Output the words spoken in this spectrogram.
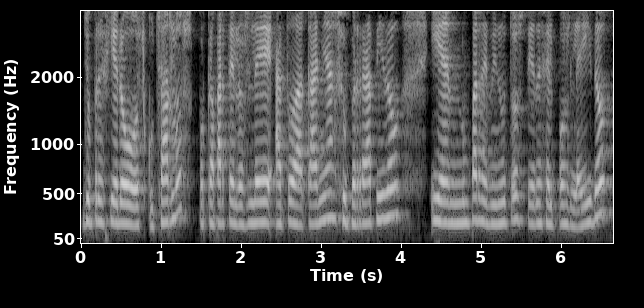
yo prefiero escucharlos, porque aparte los lee a toda caña, súper rápido, y en un par de minutos tienes el post leído,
